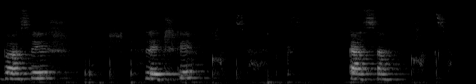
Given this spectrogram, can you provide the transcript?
Was ist letzte letzte? Konzert gewesen? Gasse, Konzert.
